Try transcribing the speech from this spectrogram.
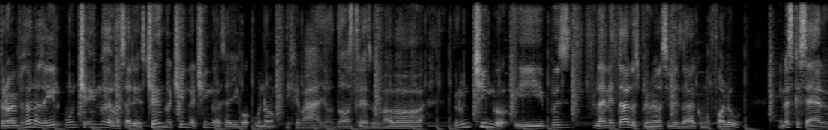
pero me empezaron a seguir un chingo de bazares, chingo, chingo, chingo. O sea, llegó uno, dije, va, yo, dos, tres, va, va, va, va, pero un chingo. Y pues, la neta, los primeros sí les daba como follow. Y no es que sea el,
